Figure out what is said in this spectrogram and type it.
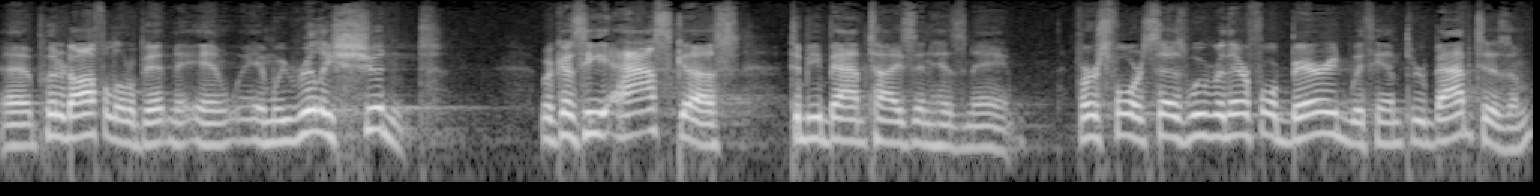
uh, put it off a little bit, and, and, and we really shouldn't because he asked us to be baptized in his name. Verse 4 says, We were therefore buried with him through baptism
